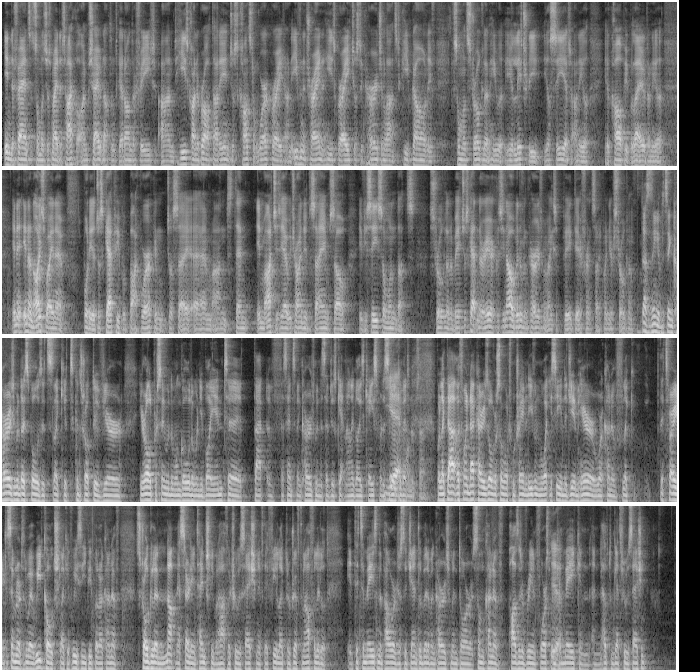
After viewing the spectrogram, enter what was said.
in defence and someone's just made a tackle, I'm shouting at them to get on their feet, and he's kind of brought that in, just constant work rate, and even in training, he's great, just encouraging lads to keep going. If if someone's struggling, he will he'll literally you'll see it, and he'll he'll call people out, and he'll in a, in a nice way now. But he'll just get people back working, just say, um, and then in matches, yeah, we try and do the same. So if you see someone that's struggling a bit, just get in their ear because you know a bit of encouragement makes a big difference. Like when you're struggling. That's the thing. If it's encouragement, I suppose it's like it's constructive. You're you're all pursuing the one goal, and when you buy into that of a sense of encouragement instead of just getting on a guy's case for the sake Yeah, of it. hundred percent. But like that, I find that carries over so much from training. Even what you see in the gym here, we're kind of like it's very similar to the way we'd coach. Like if we see people are kind of struggling, not necessarily intentionally, but halfway through a session, if they feel like they're drifting off a little, it, it's amazing the power just a gentle bit of encouragement or some kind of positive reinforcement Yeah. can make and, and help them get through a session.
